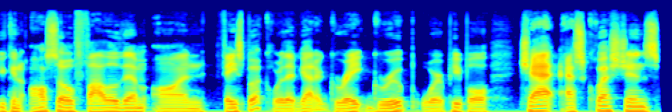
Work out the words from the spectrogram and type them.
You can also follow them on Facebook, where they've got a great group where people chat, ask questions,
